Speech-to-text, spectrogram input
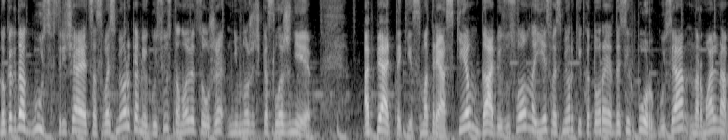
Но когда гусь встречается с восьмерками, гусю становится уже немножечко сложнее. Опять-таки, смотря с кем, да, безусловно, есть восьмерки, которые до сих пор гуся нормально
